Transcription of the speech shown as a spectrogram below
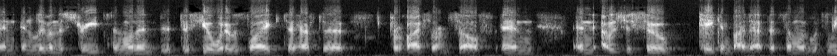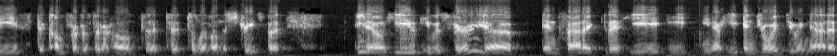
and, and live in the streets and wanted to, to feel what it was like to have to provide for himself. And just so taken by that that someone would leave the comfort of their home to to, to live on the streets. But you know, he he was very. Uh, emphatic that he, he you know he enjoyed doing that at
